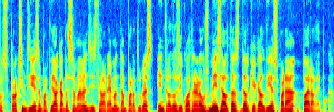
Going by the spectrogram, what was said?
els pròxims dies, a partir del cap de setmana, ens instal·larem en temperatures entre 2 i 4 graus més altes del que caldria esperar per a l'època.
